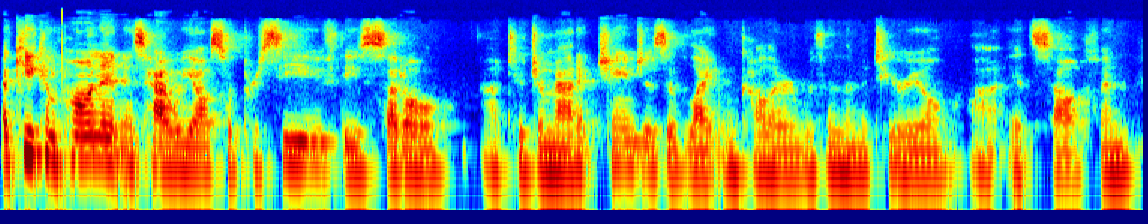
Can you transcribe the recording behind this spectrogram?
A key component is how we also perceive these subtle uh, to dramatic changes of light and color within the material uh, itself. And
